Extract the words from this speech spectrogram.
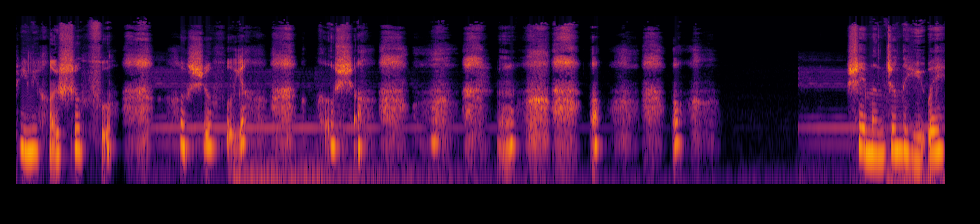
比利好舒服，好舒服呀，好爽。嗯啊啊！睡梦中的雨薇，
